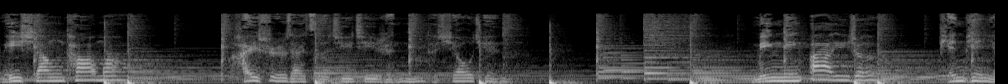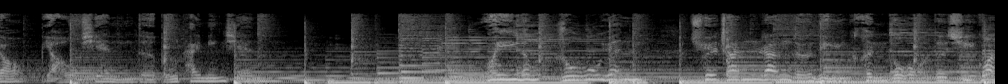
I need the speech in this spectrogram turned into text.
你想他吗？还是在自欺欺人的消遣？明明爱着，偏偏要表现的不太明显。未能如愿，却沾染了你很多的习惯。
